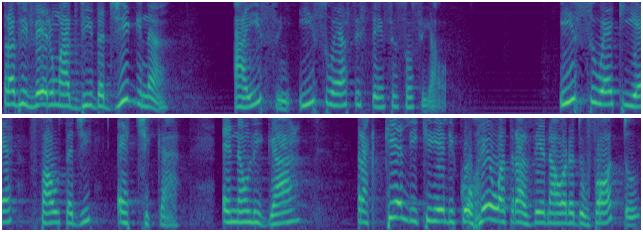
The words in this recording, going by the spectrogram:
para viver uma vida digna. Aí sim, isso é assistência social. Isso é que é falta de ética. É não ligar para aquele que ele correu a trazer na hora do voto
